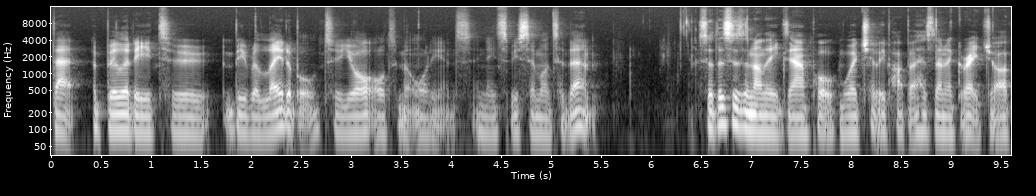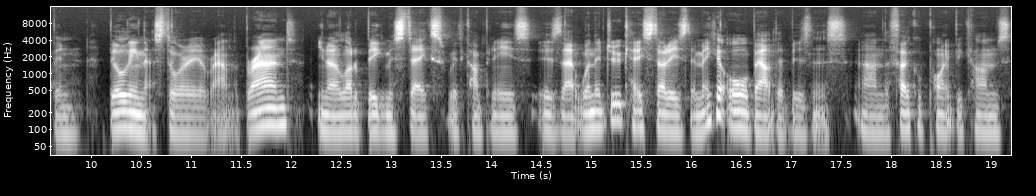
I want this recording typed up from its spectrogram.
that ability to be relatable to your ultimate audience. It needs to be similar to them. So this is another example where Chili Piper has done a great job in building that story around the brand. You know, a lot of big mistakes with companies is that when they do case studies, they make it all about their business. Um, the focal point becomes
